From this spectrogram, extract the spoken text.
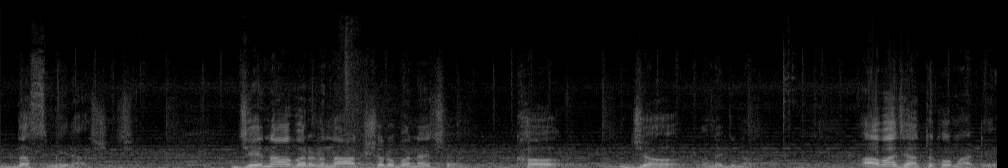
દસમી રાશિ છે. જેના વર્ણના અક્ષરો બને છે, ખ, જ અને જ્ઞ. આવા જાતકો માટે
